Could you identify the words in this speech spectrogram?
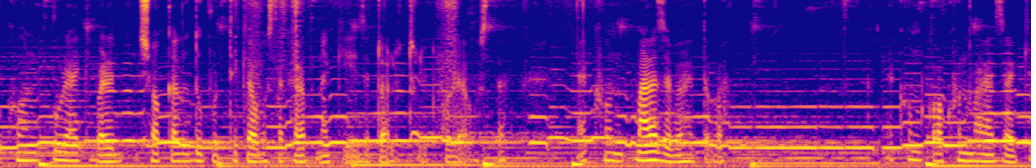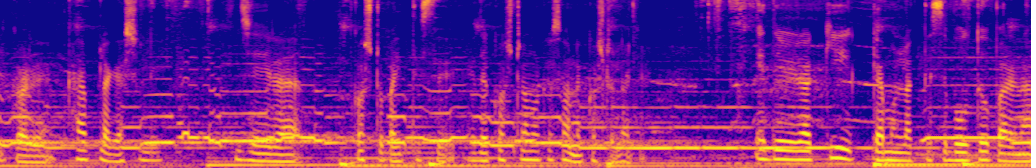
এখন পুরো একেবারে সকাল দুপুর থেকে অবস্থা খারাপ নাকি যে টয়লেট টয়লেট করে অবস্থা। এখন মারা যাবে হয়তো বা এখন কখন মারা যায়, কি করে? খারাপ লাগে আসলে যে এরা কষ্ট পাইতেছে। এদের কষ্ট আমার কাছে অনেক কষ্ট লাগে। এদের কি কেমন লাগতেছে বলতেও পারে না,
